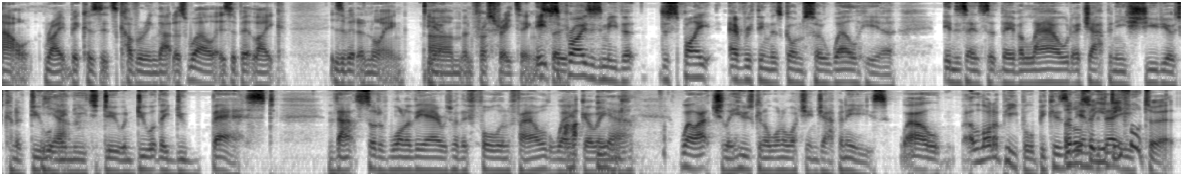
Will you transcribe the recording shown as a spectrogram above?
out, right, because it's covering that as well, is a bit like is a bit annoying Yeah. um, and frustrating. It so, surprises me that despite everything that's gone so well here, in the sense that they've allowed a Japanese studio to kind of do what Yeah. they need to do and do what they do best, that's sort of one of the areas where they've fallen foul, where Uh, going, yeah. well, actually, who's going to want to watch it in Japanese? Well, a lot of people, because but at the also end of you the day, default to it.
